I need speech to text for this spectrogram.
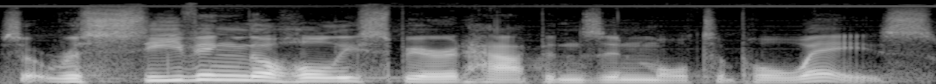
So receiving the Holy Spirit happens in multiple ways.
